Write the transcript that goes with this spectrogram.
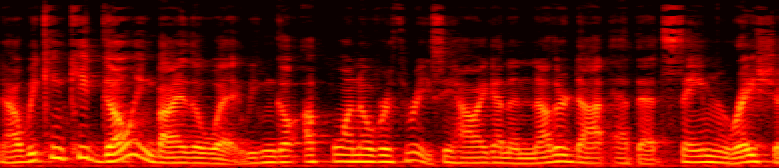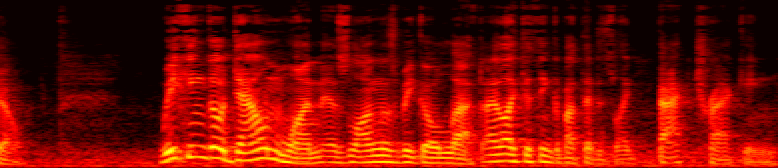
Now we can keep going, by the way. We can go up one over three. See how I got another dot at that same ratio. We can go down one as long as we go left. I like to think about that as like backtracking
